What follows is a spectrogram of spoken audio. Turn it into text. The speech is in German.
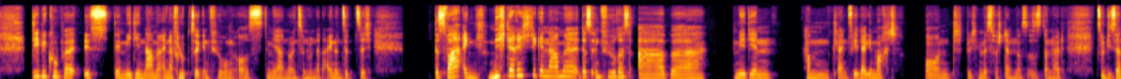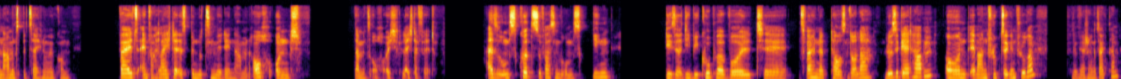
DB Cooper ist der Medienname einer Flugzeugentführung aus dem Jahr 1971. Das war eigentlich nicht der richtige Name des Entführers, aber Medien haben einen kleinen Fehler gemacht und durch ein Missverständnis ist es dann halt zu dieser Namensbezeichnung gekommen. Weil es einfach leichter ist, benutzen wir den Namen auch und damit es auch euch leichter fällt. Also, um es kurz zu fassen, worum es ging. Dieser DB Cooper wollte 200.000 Dollar Lösegeld haben und er war ein Flugzeugentführer, wie wir schon gesagt haben.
